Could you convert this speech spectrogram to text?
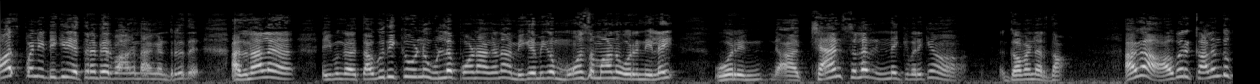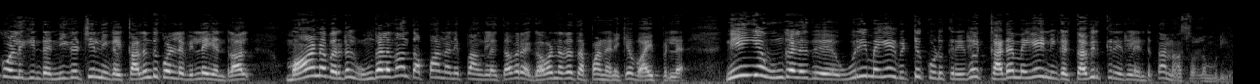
பாஸ் பண்ணி டிகிரி எத்தனை பேர் வாங்கினாங்கன்றது. அதனால இவங்க தகுதிக்கு ஒன்று உள்ள போனாங்கன்னா மிக மிக மோசமான ஒரு நிலை. ஒரு சான்சலர் இன்னைக்கு வரைக்கும் கவர்னர் தான். ஆக அவர் கலந்து கொள்ளுகின்ற நிகழ்ச்சியில் நீங்கள் கலந்து கொள்ளவில்லை என்றால் மாணவர்கள் உங்களை தான் தப்பா நினைப்பாங்களே தவிர கவர்னரை தப்பா நினைக்க வாய்ப்பில்லை. நீங்க உங்களது உரிமையை விட்டுக் கொடுக்கிறீர்கள் கடமையை நீங்கள் தவிர்க்கிறீர்கள் என்று தான் நான் சொல்ல முடியும்.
